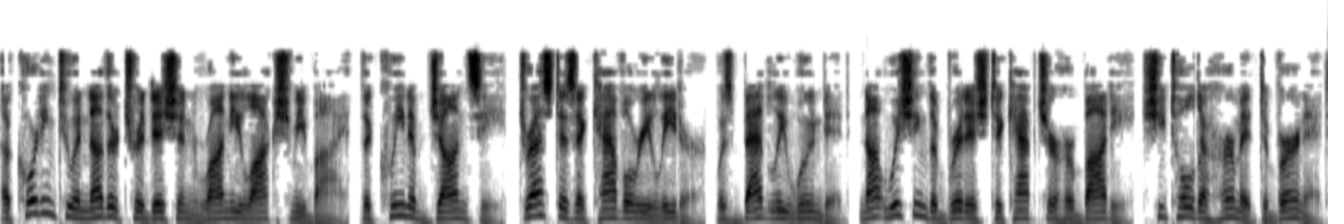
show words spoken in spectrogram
According to another tradition Rani Lakshmibai, the Queen of Jhansi, dressed as a cavalry leader, was badly wounded, not wishing the British to capture her body, she told a hermit to burn it.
